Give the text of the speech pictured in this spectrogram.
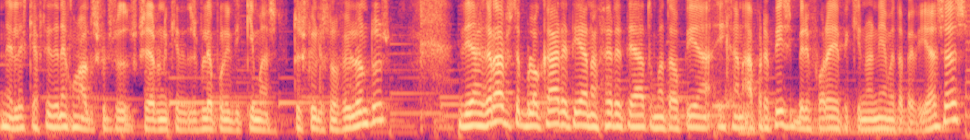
Ναι, λες και αυτοί δεν έχουν άλλους φίλους που δεν τους ξέρουν και δεν τους βλέπουν οι δικοί μας τους φίλους των φίλων τους. Διαγράψτε, μπλοκάρετε ή αναφέρετε άτομα τα οποία είχαν απρεπή συμπεριφορά ή επικοινωνία με τα παιδιά σας.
